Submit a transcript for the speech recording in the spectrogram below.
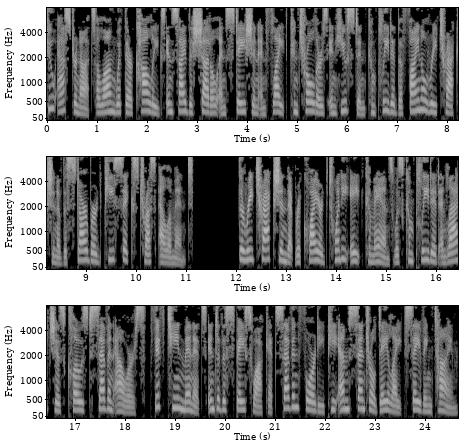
two astronauts along with their colleagues inside the shuttle and station and flight controllers in Houston completed the final retraction of the starboard P6 truss element. The retraction that required 28 commands was completed and latches closed 7 hours, 15 minutes into the spacewalk at 7.40 p.m. Central Daylight Saving Time.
